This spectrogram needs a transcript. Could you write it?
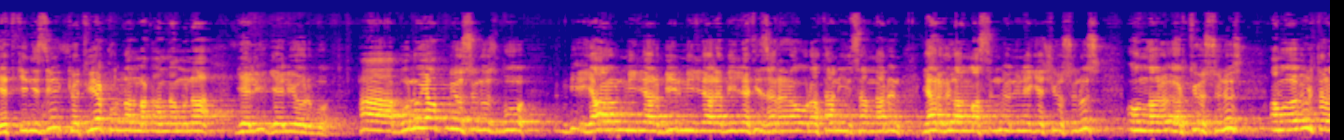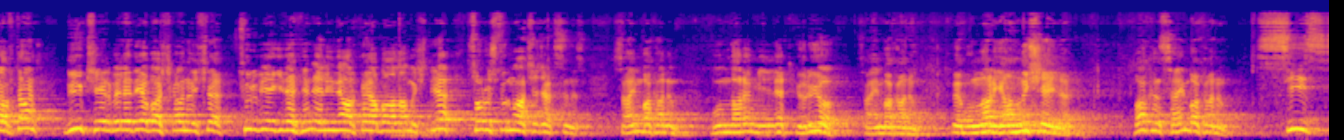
Yetkinizi kötüye kullanmak anlamına gel- geliyor bu. Ha bunu yapmıyorsunuz bu yarım milyar, bir milyara milleti zarara uğratan insanların yargılanmasının önüne geçiyorsunuz. Onları örtüyorsunuz. Ama öbür taraftan Büyükşehir Belediye Başkanı işte türbeye giderken elini arkaya bağlamış diye soruşturma açacaksınız. Sayın Bakanım bunları millet görüyor Sayın Bakanım ve bunlar yanlış şeyler. Bakın Sayın Bakanım siz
